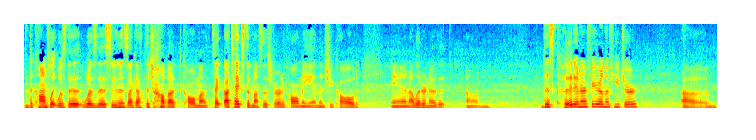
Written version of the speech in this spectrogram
The conflict was the was that as soon as I got the job, I called my te- I texted my sister to call me, and then she called, and I let her know that um, this could interfere in the future. Um,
